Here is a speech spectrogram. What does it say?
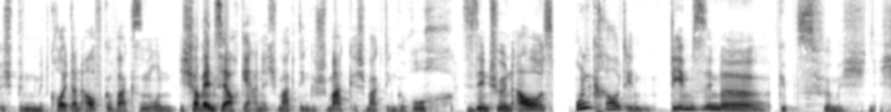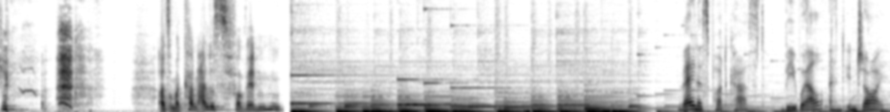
Ich bin mit Kräutern aufgewachsen und ich verwende sie auch gerne. Ich mag den Geschmack, ich mag den Geruch. Sie sehen schön aus. Unkraut in dem Sinne gibt's für mich nicht. Also man kann alles verwenden. Wellness Podcast. Be well and enjoy.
